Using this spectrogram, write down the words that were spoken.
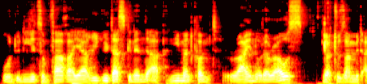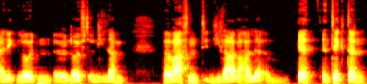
und O'Neill zum Fahrer, ja, riegelt das Gelände ab. Niemand kommt rein oder raus. Ja, zusammen mit einigen Leuten äh, läuft O'Neill dann bewaffnet in die Lagerhalle. Ähm, er entdeckt dann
